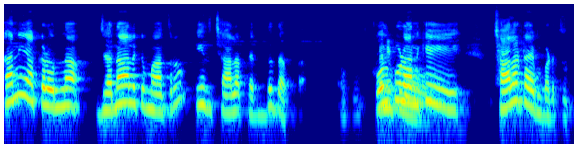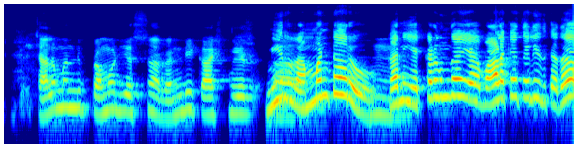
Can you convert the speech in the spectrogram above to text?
కానీ అక్కడ ఉన్న జనాలకి మాత్రం ఇది చాలా పెద్ద దెబ్బ. కోలుకోవడానికి చాలా టైం పడుతుంది. చాలా మంది ప్రమోట్ చేస్తున్నారు. రండి కాశ్మీర్ మీరు రమ్మంటారు మ్మ్. కానీ ఎక్కడ ఉందో వాళ్ళకే తెలియదు కదా.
